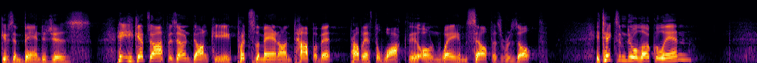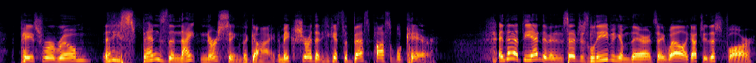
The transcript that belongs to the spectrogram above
gives him bandages. He, he gets off his own donkey, he puts the man on top of it, probably has to walk the own way himself as a result. He takes him to a local inn, pays for a room, then he spends the night nursing the guy to make sure that he gets the best possible care. And then at the end of it, instead of just leaving him there and say, Well, I got you this far,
